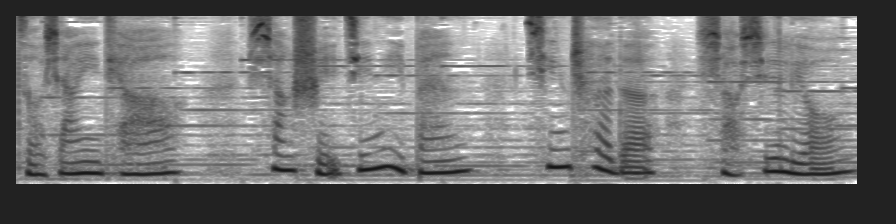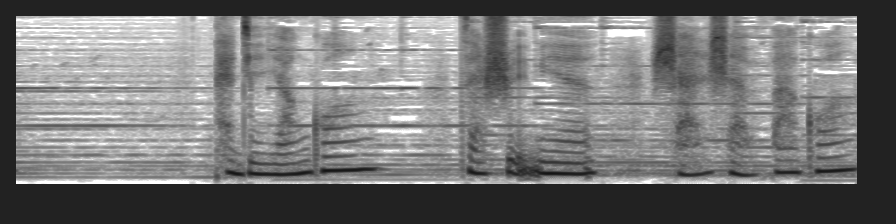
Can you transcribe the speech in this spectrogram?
走向一条。像水晶一般清澈的小溪流，看见阳光在水面闪闪发光。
